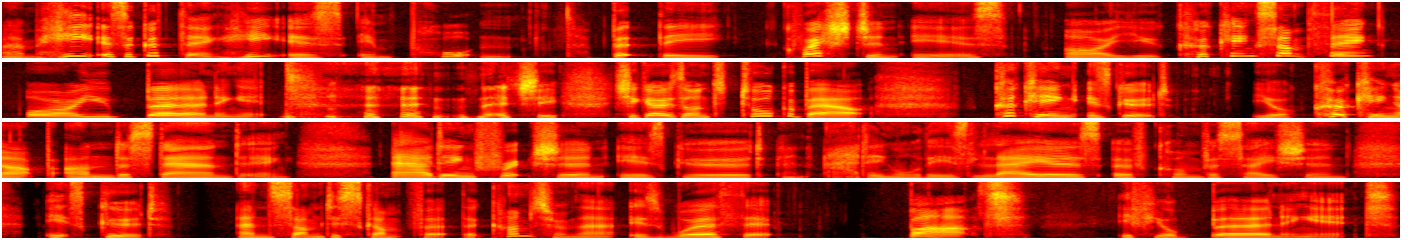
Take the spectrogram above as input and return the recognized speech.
um, he is a good thing, he is important. But the question is are you cooking something or are you burning it? then she, she goes on to talk about cooking is good. You're cooking up understanding. Adding friction is good, and adding all these layers of conversation, it's good. And some discomfort that comes from that is worth it. But if you're burning it,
